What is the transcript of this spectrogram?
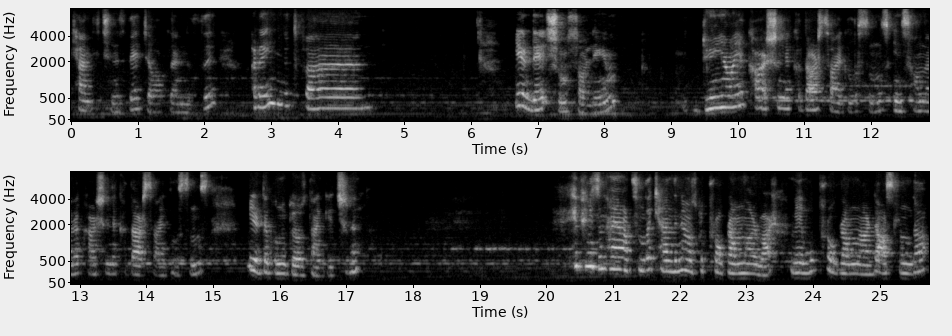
kendi içinizde cevaplarınızı arayın lütfen. Bir de şunu söyleyeyim. Dünyaya karşı ne kadar saygılısınız, insanlara karşı ne kadar saygılısınız. Bir de bunu gözden geçirin. Hepimizin hayatında kendine özgü programlar var ve bu programlarda aslında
